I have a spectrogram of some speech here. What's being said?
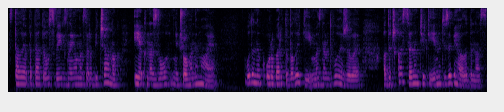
Стала я питати у своїх знайомих заробітчанок, і, як назло, нічого немає. Будинок у Роберто великий, ми з ним двоє жили, а дочка з сином тільки іноді забігала до нас.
